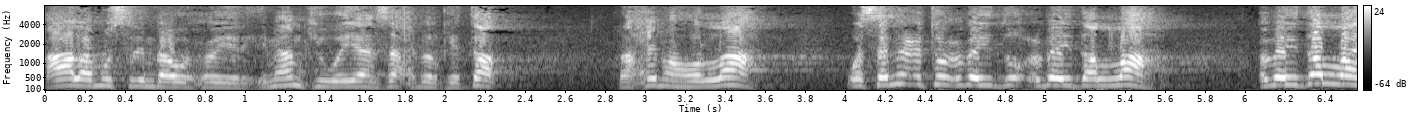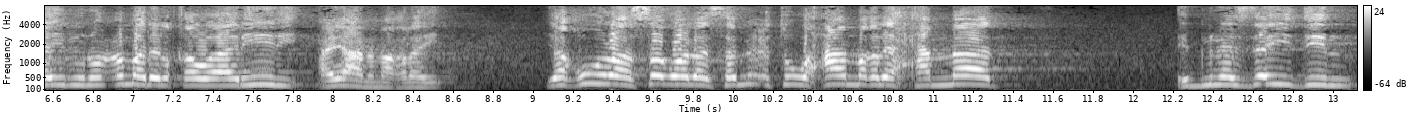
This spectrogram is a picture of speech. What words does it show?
Qaala muslim baa wuxuu yidhi imaamkii weeyaan saaxibu alkitaab raximahu llah wa samictu cubaydallah cubaydallahi bnu cumar alqawaariiri ayaan maqlay. Yaquulu isagoo le samictu waxaan maqlay xamaad ibna zaydin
